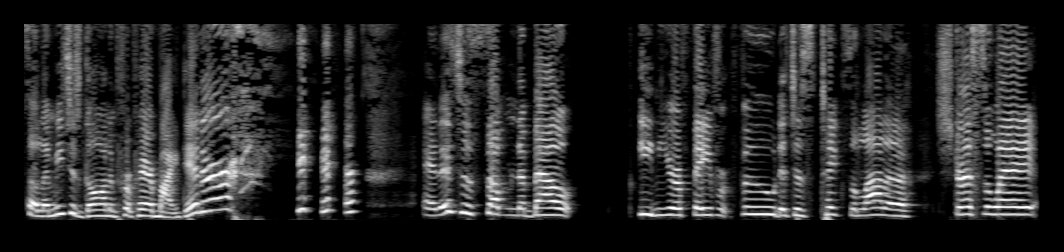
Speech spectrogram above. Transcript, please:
So let me just go on and prepare my dinner. and it's just something about eating your favorite food that just takes a lot of stress away.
